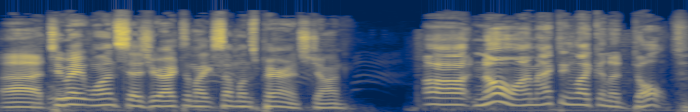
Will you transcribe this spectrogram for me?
Uh, two eight one says you're acting like someone's parents, John. Uh, no, I'm acting like an adult.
